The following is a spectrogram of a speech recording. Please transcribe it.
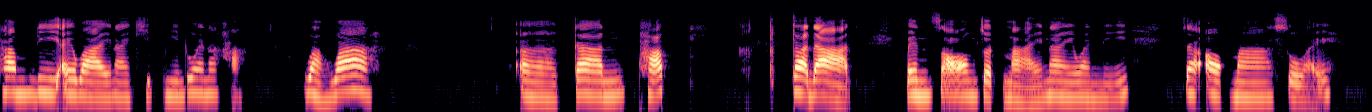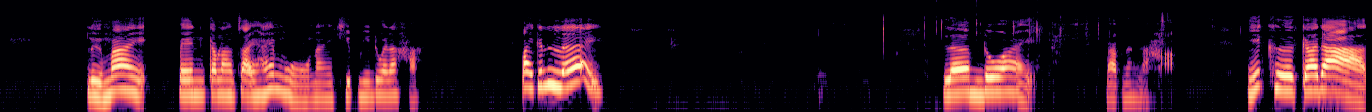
ทำ DIY ในคลิปนี้ด้วยนะคะ หวังว่าการพับกระดาษเป็นซองจดหมายในวันนี้ จะออกมาสวย หรือไม่เป็นกำลังใจให้หมูในคลิปนี้ด้วยนะคะ ไปกันเลย เริ่มด้วยแบบนึ่งนะคะ นี่คือกระดาษ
